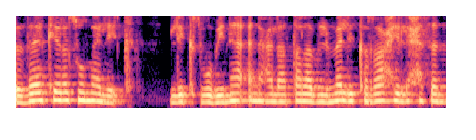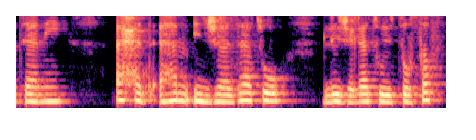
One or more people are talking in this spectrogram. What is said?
ذاكرة ملك اللي كتبو بناء على طلب الملك الراحل الحسن الثاني أحد أهم إنجازاته اللي جعلته يتوصف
